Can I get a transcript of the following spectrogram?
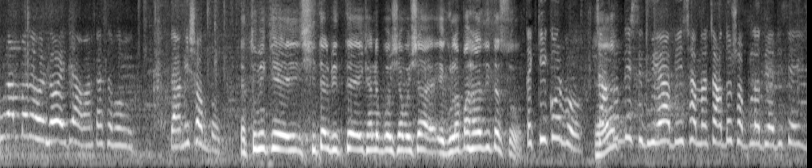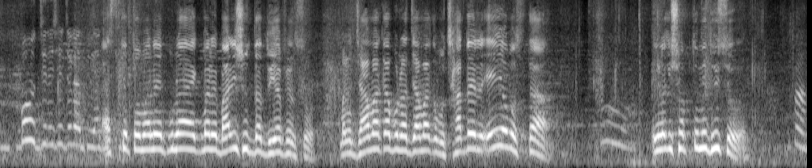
পুরান মনে হইল এটা আমার কাছে বহুত দামি সম্পদ। তুমি কি এই শীতের ভিতরে এখানে বৈশা বৈশা এগুলা পাহারা দিতেছো? তা কি করব? হ্যাঁ? চাদর দিছি ধুয়া বিছানা চাদর সবগুলো ধুয়া দিছে এই বহুত জিনিসের জায়গায় ধুয়া দিছি। আজকে তো মানে পুরা একবারে বাড়ি সুদ্ধা ধুইয়া ফেলছো। মানে জামা কাপড় আর জামা কাপড় ছাদের এই অবস্থা। এগুলো কি সব তুমি ধুইছো? হ্যাঁ,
